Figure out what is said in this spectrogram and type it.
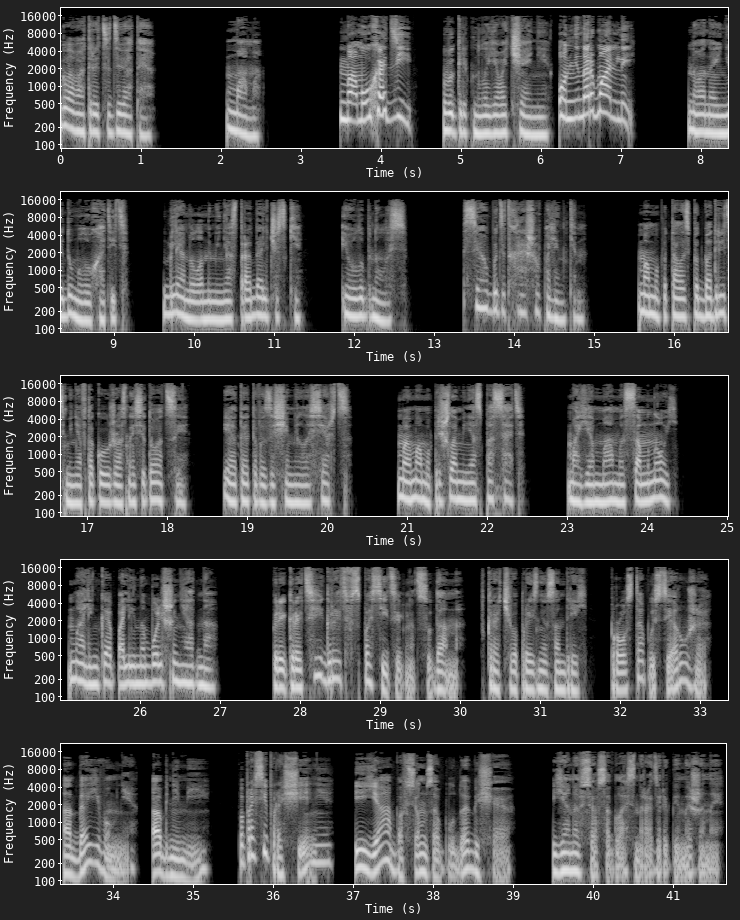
Глава 39. Мама. «Мама, уходи!» — выкрикнула я в отчаянии. «Он ненормальный!» Но она и не думала уходить. Глянула на меня страдальчески и улыбнулась. «Всё будет хорошо, Полинкин». Мама пыталась подбодрить меня в такой ужасной ситуации, и от этого защемило сердце. Моя мама пришла меня спасать. Моя мама со мной. Маленькая Полина больше не одна. «Прекрати играть в спасительницу, Дана», — вкратчиво произнес Андрей. «Просто опусти оружие, отдай его мне, обними, попроси прощения, и я обо всем забуду, обещаю. Я на все согласен ради любимой жены».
